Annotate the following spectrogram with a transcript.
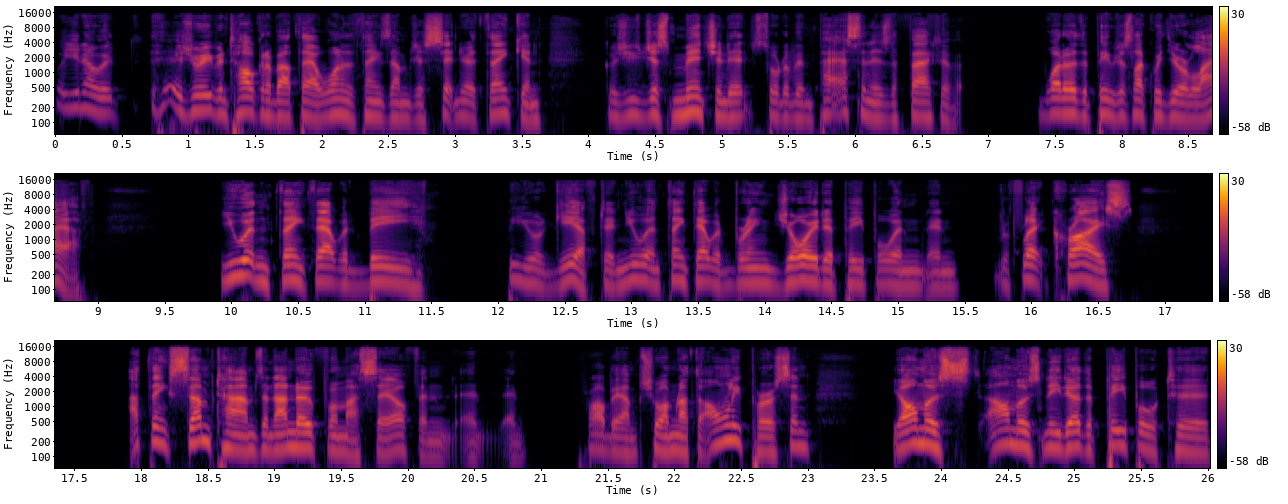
Well, you know, it, as you're even talking about that, one of the things I'm just sitting here thinking, because you just mentioned it sort of in passing, is the fact of what other people, just like with your laugh, you wouldn't think that would be be your gift, and you wouldn't think that would bring joy to people and and reflect Christ. I think sometimes, and I know for myself, and and, and probably I'm sure I'm not the only person. You almost I almost need other people to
